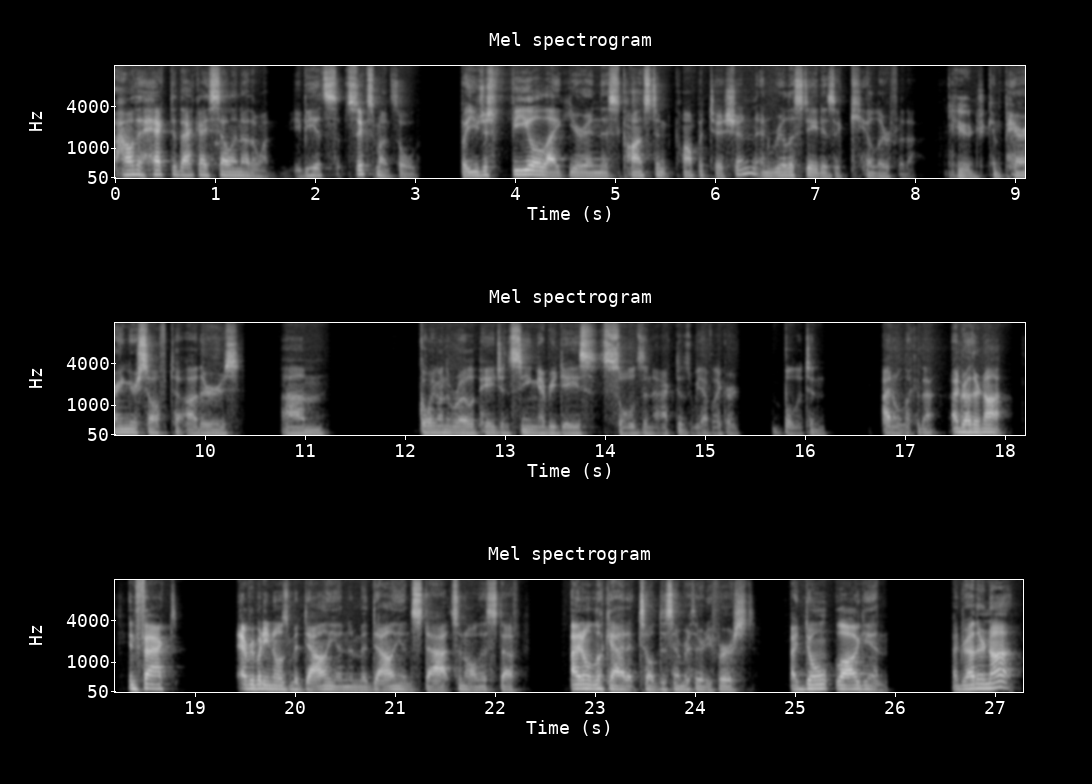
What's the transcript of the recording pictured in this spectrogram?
How the heck did that guy sell another one? Maybe it's six months old. But you just feel like you're in this constant competition, and real estate is a killer for that. Huge. Comparing yourself to others, um, going on the Royal LePage and seeing every day's solds and actives. We have like our bulletin. I don't look at that. I'd rather not. In fact, everybody knows medallion and medallion stats and all this stuff. I don't look at it till December 31st. I don't log in. I'd rather not.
